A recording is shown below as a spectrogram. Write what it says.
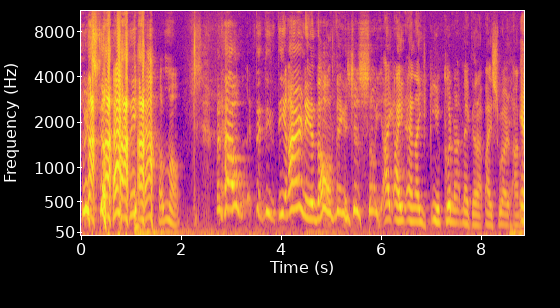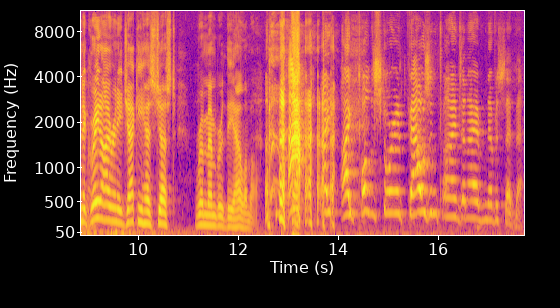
we'd still have the Alamo. But how the, the, the irony of the whole thing is just so I, I and I you could not make that up. I swear. on In a great irony, Jackie has just remembered the Alamo. I, I told the story a thousand times, and I have never said that.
